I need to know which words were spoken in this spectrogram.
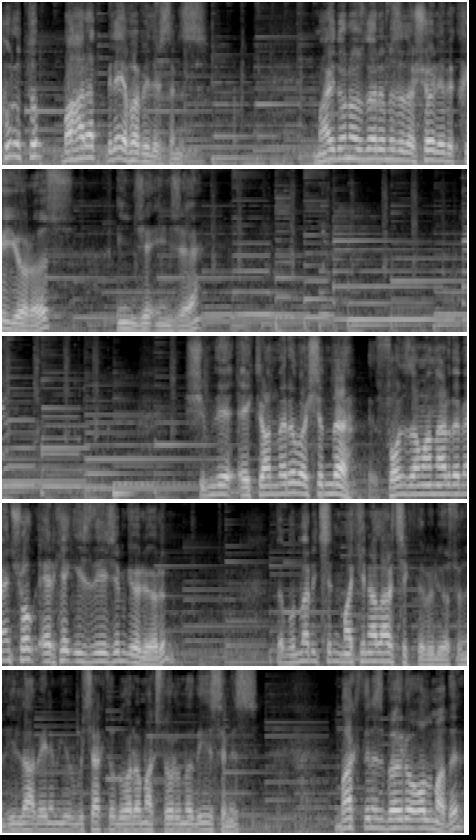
Kurutup baharat bile yapabilirsiniz. Maydanozlarımızı da şöyle bir kıyıyoruz. ince ince. Şimdi ekranları başında son zamanlarda ben çok erkek izleyicim görüyorum. Bunlar için makineler çıktı biliyorsunuz. İlla benim gibi bıçakla doğramak zorunda değilsiniz. Baktınız böyle olmadı.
